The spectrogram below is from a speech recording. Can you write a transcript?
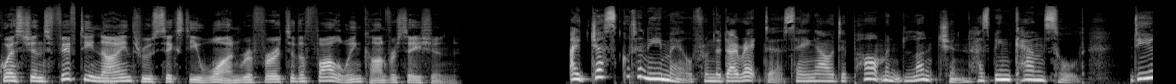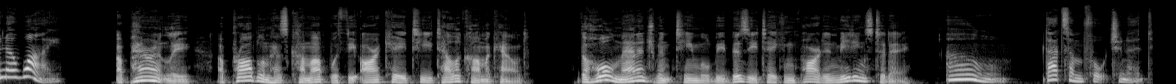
Questions 59 through 61 refer to the following conversation. I just got an email from the director saying our department luncheon has been cancelled. Do you know why? Apparently, a problem has come up with the RKT Telecom account. The whole management team will be busy taking part in meetings today. Oh, that's unfortunate.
